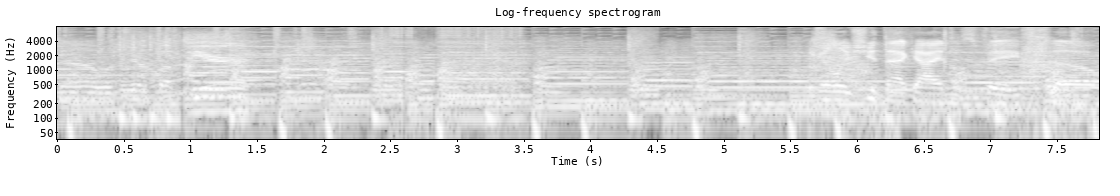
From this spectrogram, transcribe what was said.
So we'll jump up here. We can only shoot that guy in his face, so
